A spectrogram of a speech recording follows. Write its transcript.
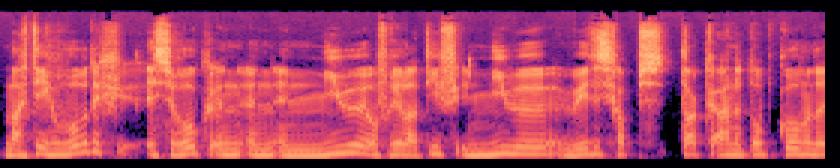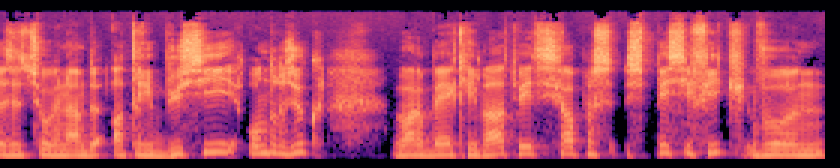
Maar tegenwoordig is er ook een, een, een, nieuwe of relatief nieuwe wetenschapstak aan het opkomen. Dat is het zogenaamde attributieonderzoek, waarbij klimaatwetenschappers specifiek voor een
